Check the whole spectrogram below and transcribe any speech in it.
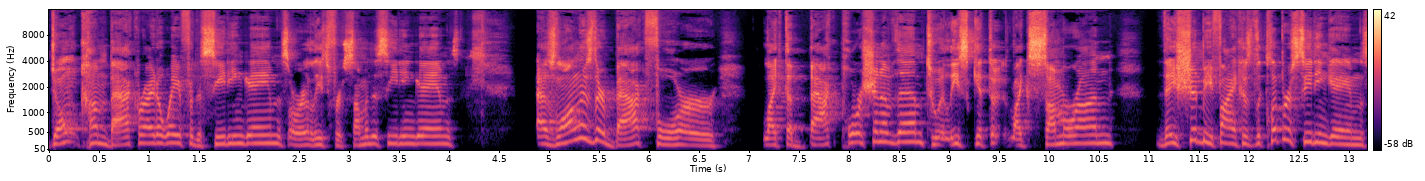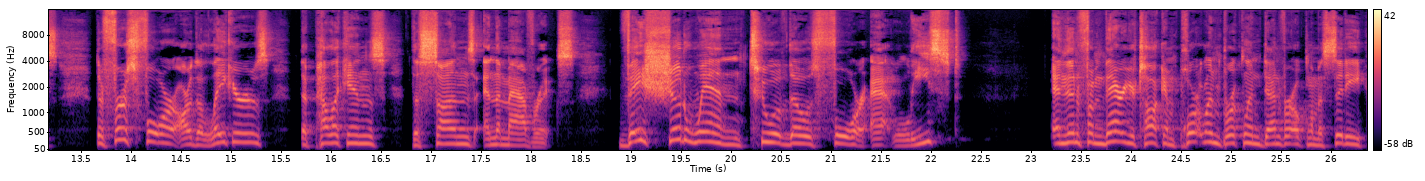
don't come back right away for the seeding games, or at least for some of the seeding games, as long as they're back for like the back portion of them to at least get the like some run, they should be fine because the Clippers seeding games, the first four are the Lakers, the Pelicans, the Suns, and the Mavericks. They should win two of those four at least. And then from there, you're talking Portland, Brooklyn, Denver, Oklahoma City.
